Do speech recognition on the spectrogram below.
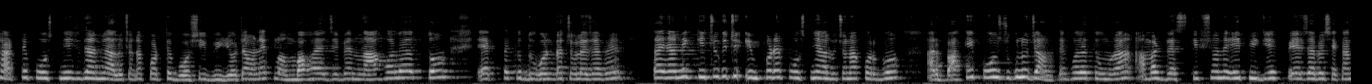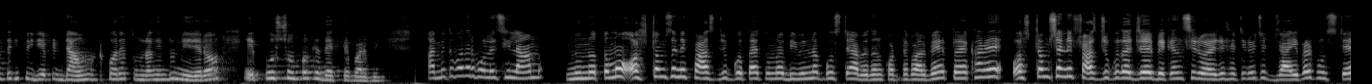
ষাটটি পোস্ট নিয়ে যদি আমি আলোচনা করতে বসি, ভিডিওটা অনেক লম্বা হয়ে যাবে, না হলে তো এক থেকে দু ঘণ্টা চলে যাবে। তাই আমি কিছু কিছু ইম্পর্টেন্ট পোস্ট নিয়ে আলোচনা করব। আর বাকি পোস্টগুলো জানতে হলে তোমরা আমার ডেসক্রিপশনে এই পিডিএফ পেয়ে যাবে। সেখান থেকে পিডিএফটি ডাউনলোড করে তোমরা কিন্তু নিজেরাও এই পোস্ট সম্পর্কে দেখতে পারবে। আমি তোমাদের বলেছিলাম, ন্যূনতম অষ্টম শ্রেণি ফার্স্ট যোগ্যতায় তোমরা বিভিন্ন পোস্টে আবেদন করতে পারবে। তো এখানে অষ্টম শ্রেণি ফার্স্ট যোগ্যতায় যে ভ্যাকেন্সি রয়েছে, সেটি রয়েছে ড্রাইভার পোস্টে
